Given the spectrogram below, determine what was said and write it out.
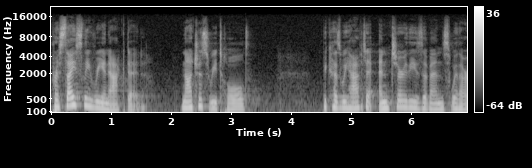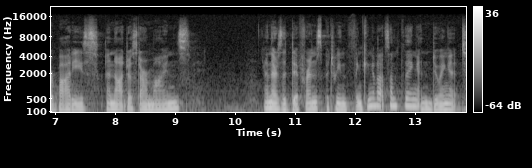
Precisely reenacted, not just retold, because we have to enter these events with our bodies and not just our minds. And there's a difference between thinking about something and doing it.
